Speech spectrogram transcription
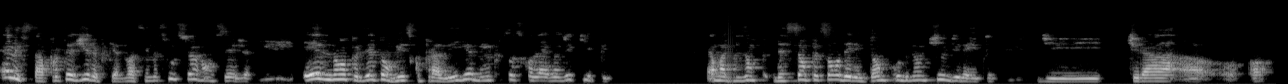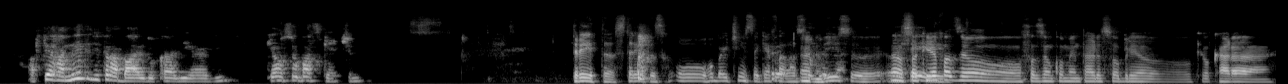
ela está protegida, porque as vacinas funcionam, ou seja, ele não apresenta um risco para a liga nem para os seus colegas de equipe. É uma decisão, decisão pessoal dele, então o clube não tinha o direito de tirar a, a, a ferramenta de trabalho do Kyrie Irving, que é o seu basquete. Né? Tretas, tretas. O Robertinho, você quer falar sobre uhum. isso? Eu Não, achei... só queria fazer um, fazer um comentário sobre o que o cara.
